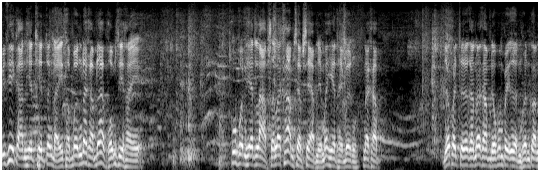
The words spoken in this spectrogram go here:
วิธีการเฮ็ดเฮ็ดจังไดถ้าเบิ่งได้ครับได้ผมสิให้ ผู้เพิ่นเฮ็ดลาบสารคามแซ่บๆเนี่ยมาเฮ็ดให้เบิ่งนะครับ เดี๋ยวค่อยเจอกันนะครับ เดี๋ยวผมไปเอื้อนเพิ่นก่อน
